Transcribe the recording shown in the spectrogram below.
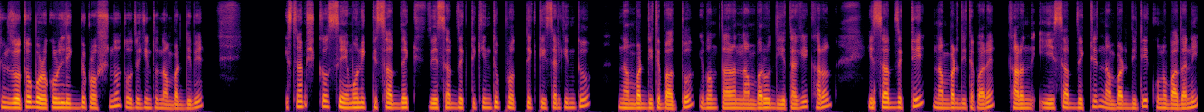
তুমি যত বড় করে লিখবে প্রশ্ন, তত কিন্তু নাম্বার দিবে। ইসলাম শিক্ষা হচ্ছে এমন একটি সাবজেক্ট যে সাবজেক্টে কিন্তু প্রত্যেক টিচার কিন্তু নাম্বার দিতে বাধ্য এবং তারা নাম্বারও দিয়ে থাকে কারণ এই সাবজেক্টে নাম্বার দিতে পারে, কারণ এই সাবজেক্টে নাম্বার দিতে কোনো বাধা নেই।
